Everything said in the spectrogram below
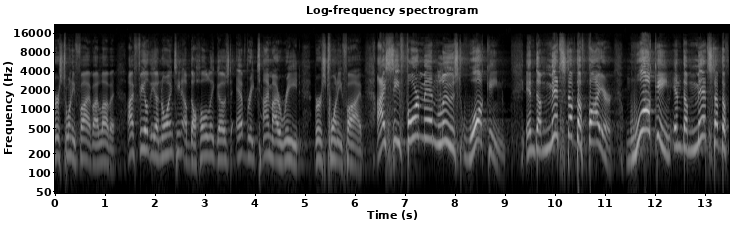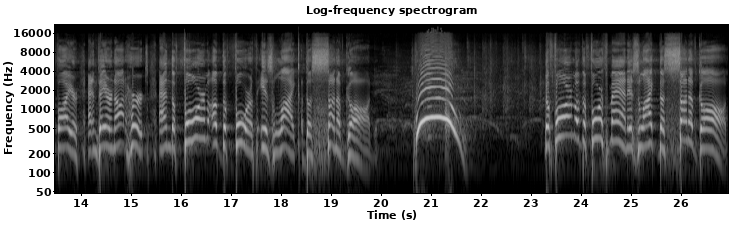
Verse 25, I love it. I feel the anointing of the Holy Ghost every time I read verse 25. I see four men loosed walking in the midst of the fire, walking in the midst of the fire, and they are not hurt. And the form of the fourth is like the Son of God. Woo! The form of the fourth man is like the Son of God.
